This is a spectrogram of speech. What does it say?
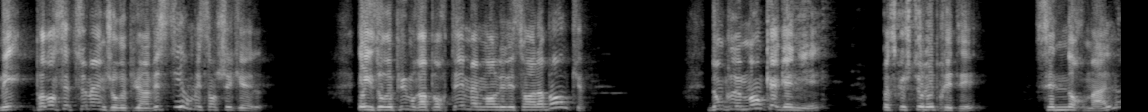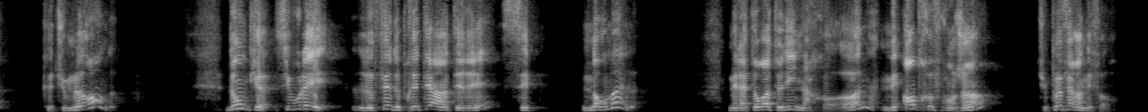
Mais pendant cette semaine, j'aurais pu investir mes 100 shekels. Et ils auraient pu me rapporter même en les laissant à la banque. Donc le manque à gagner, parce que je te l'ai prêté, c'est normal que tu me le rendes. Donc, si vous voulez, le fait de prêter à intérêt, c'est normal. Mais la Torah te dit, Nachon, mais entre frangins, tu peux faire un effort.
